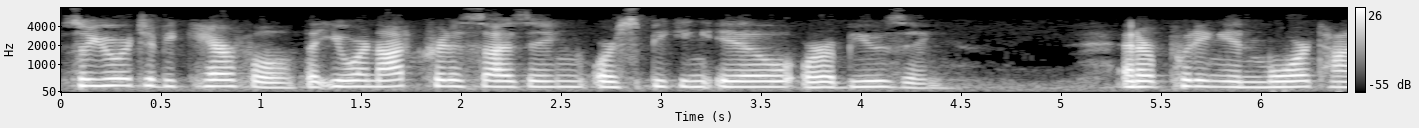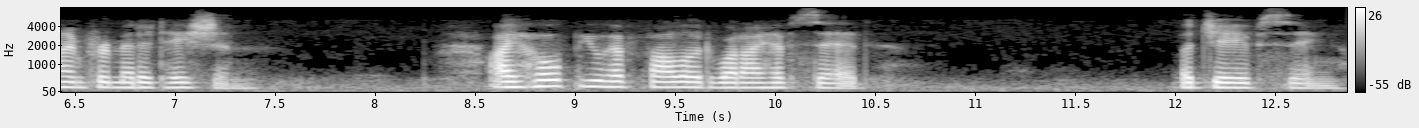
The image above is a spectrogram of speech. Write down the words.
So you are to be careful that you are not criticizing or speaking ill or abusing, and are putting in more time for meditation. I hope you have followed what I have said. Ajaib Singh.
